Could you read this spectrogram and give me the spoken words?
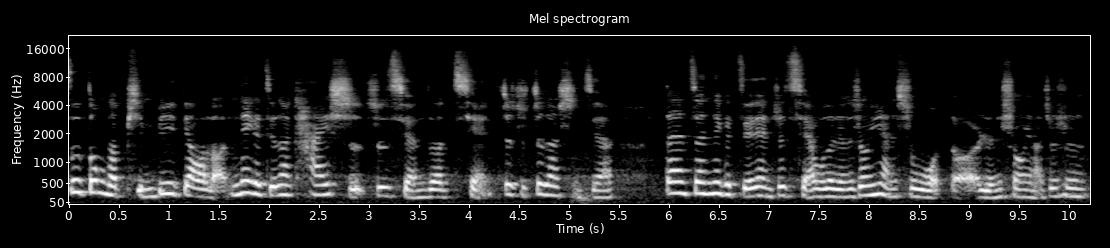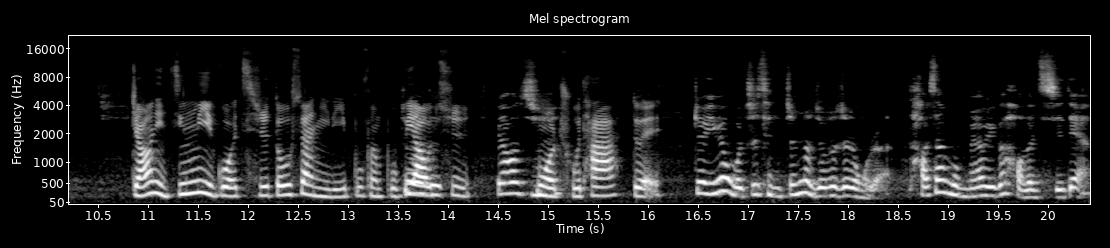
自动的屏蔽掉了那个阶段开始之前的前，这是这段时间，但是在那个节点之前，我的人生依然是我的人生呀，就是只要你经历过，其实都算你的一部分，不必要去不要去抹除它。对对，因为我之前真的就是这种人，好像我没有一个好的起点，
